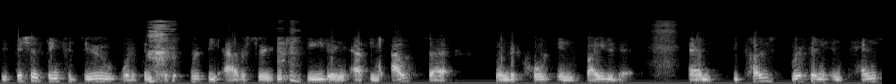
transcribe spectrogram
The efficient thing to do would have been to assert the adversary proceeding at the outset when the court invited it. And because Griffin intends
